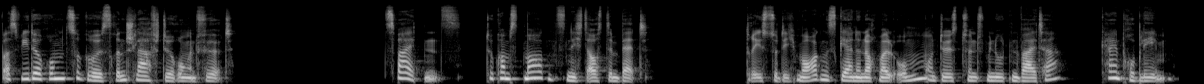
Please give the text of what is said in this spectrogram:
was wiederum zu größeren Schlafstörungen führt. Zweitens, du kommst morgens nicht aus dem Bett. Drehst du dich morgens gerne nochmal um und döst fünf Minuten weiter? Kein Problem.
